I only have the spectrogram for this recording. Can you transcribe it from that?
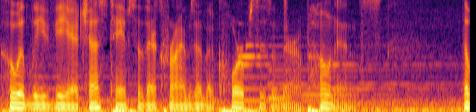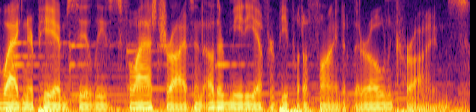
who would leave VHS tapes of their crimes and the corpses of their opponents. The Wagner PMC leaves flash drives and other media for people to find of their own crimes,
